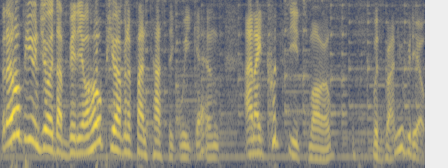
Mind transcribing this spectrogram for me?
But I hope you enjoyed that video. I hope you're having a fantastic weekend. And I could see you tomorrow with a brand new video.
